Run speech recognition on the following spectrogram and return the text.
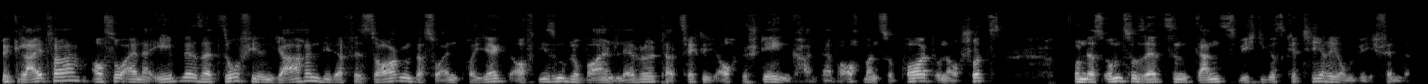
Begleiter auf so einer Ebene seit so vielen Jahren, die dafür sorgen, dass so ein Projekt auf diesem globalen Level tatsächlich auch bestehen kann. Da braucht man Support und auch Schutz, um das umzusetzen. Ganz wichtiges Kriterium, wie ich finde.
